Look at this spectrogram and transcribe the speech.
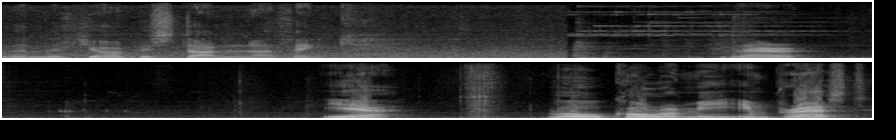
and then the job is done, I think. There. Yeah. Whoa, color me, impressed.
